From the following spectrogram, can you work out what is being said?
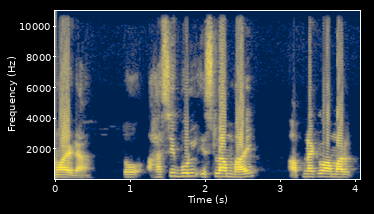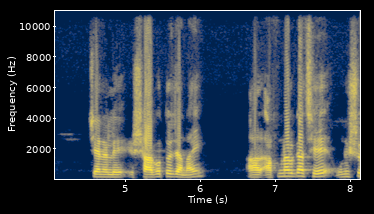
নয়ডা। তো হাসিবুল ইসলাম ভাই, আপনাকেও আমার চ্যানেলে স্বাগত জানাই। আর আপনার কাছে উনিশশো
